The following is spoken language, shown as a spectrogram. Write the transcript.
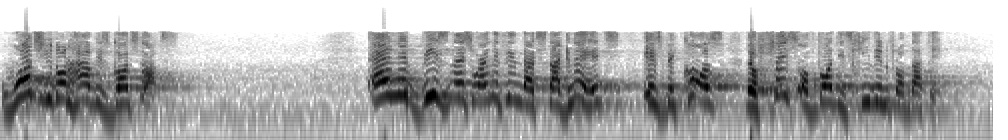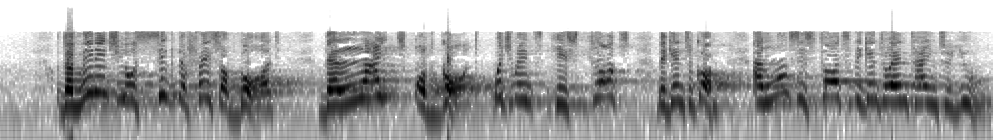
What you don't have is God's thoughts. Any business or anything that stagnates is because the face of God is hidden from that thing. The minute you seek the face of God, the light of God, which means his thoughts begin to come. And once his thoughts begin to enter into you,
